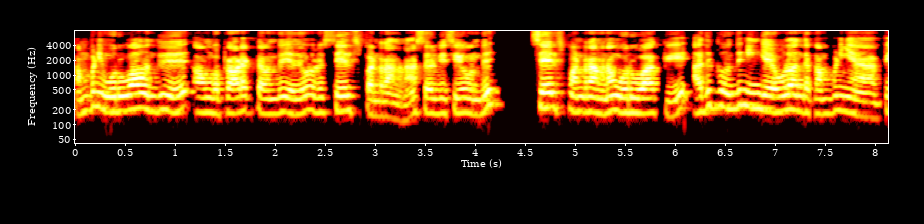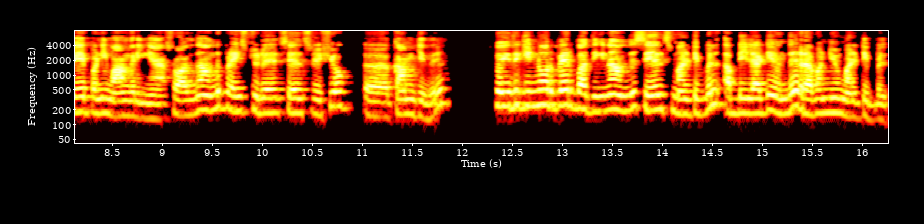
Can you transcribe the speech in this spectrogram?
கம்பெனி ஒரு ரூபா வந்து அவங்க ப்ராடக்ட்டை வந்து ஏதோ ஒரு சேல்ஸ் பண்றாங்கன்னா சர்வீஸையோ வந்து சேல்ஸ் பண்ணுறாங்கன்னா ஒரு வாக்கு. அதுக்கு வந்து நீங்கள் எவ்வளோ அந்த கம்பெனியை பே பண்ணி வாங்குறீங்க? ஸோ அதுதான் வந்து ப்ரைஸ் டு சேல்ஸ் ரேஷியோ காமிக்குது. ஸோ இதுக்கு இன்னொரு பேர் பார்த்தீங்கன்னா வந்து சேல்ஸ் மல்டிபிள் அப்படி இல்லாட்டி வந்து ரெவன்யூ மல்டிபிள்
